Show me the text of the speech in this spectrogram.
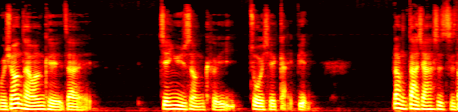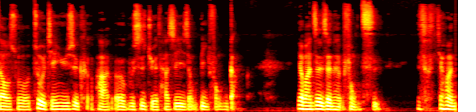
我希望台湾可以在监狱上可以做一些改变，让大家是知道说坐监狱是可怕的，而不是觉得它是一种避风港。要不然这真的很讽刺。要不然，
